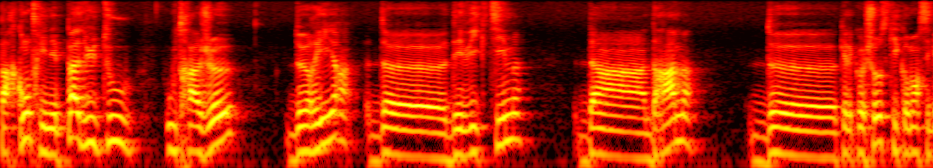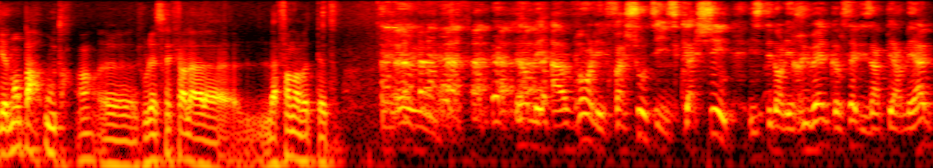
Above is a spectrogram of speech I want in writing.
Par contre, il n'est pas du tout outrageux de rire de, des victimes d'un drame, de quelque chose qui commence également par outre. hein. Euh, je vous laisserai faire la fin dans votre tête. Les fachos, ils se cachaient, ils étaient dans les ruelles comme ça, des imperméables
